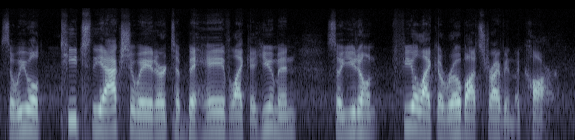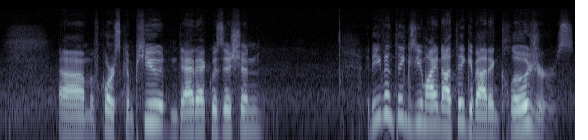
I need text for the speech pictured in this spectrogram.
So we will teach the actuator to behave like a human so you don't feel like a robot's driving the car. Um, of course, compute and data acquisition, and even things you might not think about, enclosures.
